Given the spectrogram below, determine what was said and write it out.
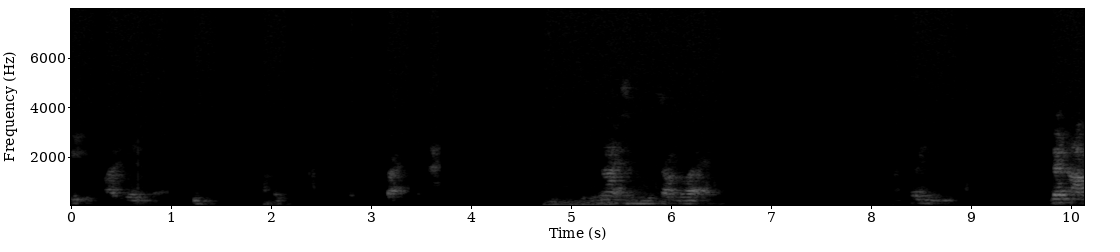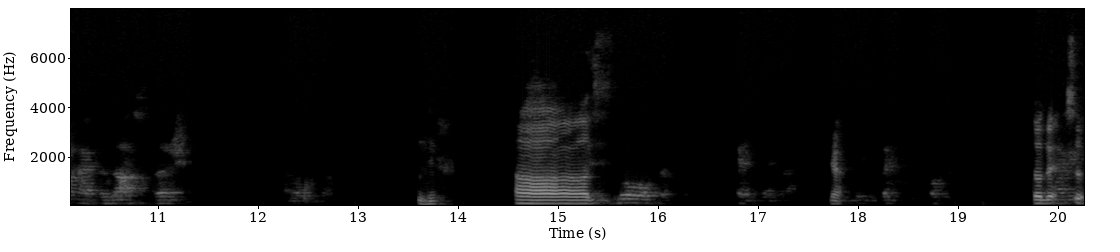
Keep it like this. Nice in some way. Then archive the last version. uh, This is more. Yeah. So the, so,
